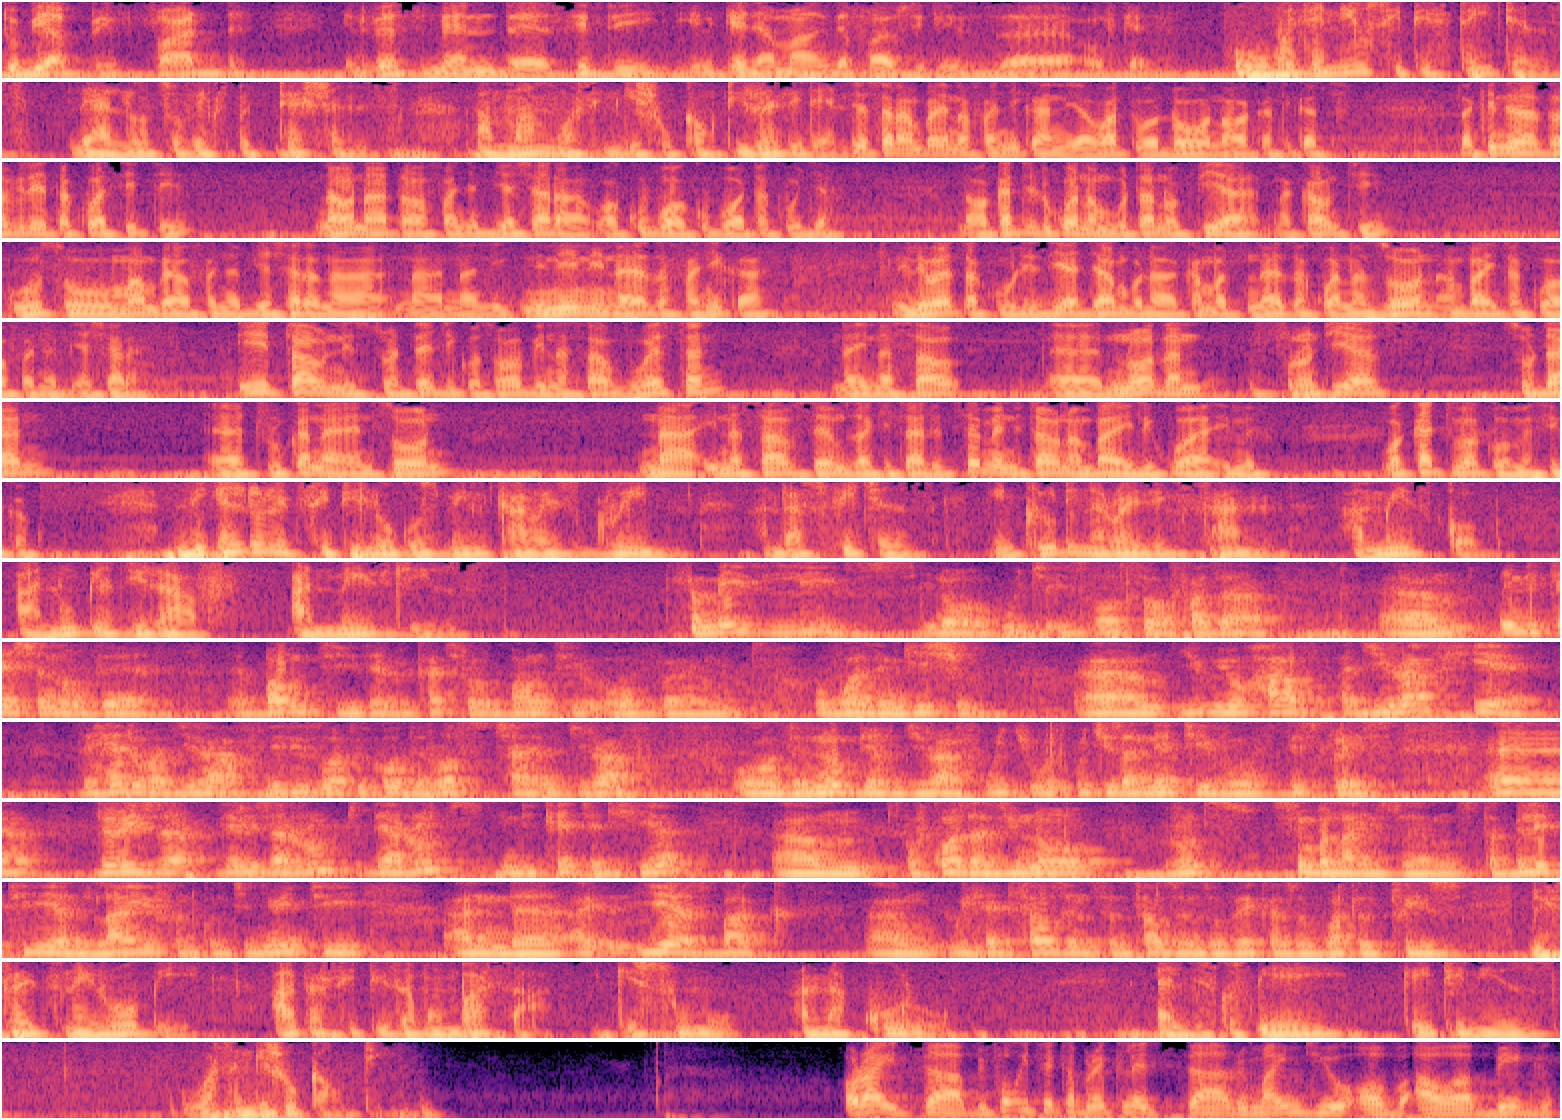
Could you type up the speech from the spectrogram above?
to be a preferred investment uh, city in Kenya among the five cities uh, of Kenya. With the new city status, there are lots of expectations among Uasin Gishu County residents. biashara ambayo inafanyika ni ya watu wadogo na wakatikati, lakini sasa vile itakuwa city, naona hata wafanyabiashara wakubwa wakubwa watakuja, na wakati tulikuwa na mkutano pia na county kuhusu mambo ya wafanyabiashara na, na, na ni ni nini inaweza fanyika, niliweza kuulizia jambo la kama tunaweza kuwa na zone ambayo itakuwa wafanyabiashara. Hii town ni strategic kwa sababu ina serve western na ina serve uh, northern frontiers Sudan, uh, Turkana and so on na ina serve sehemu za Kitale. Tuseme ni town ambayo ilikuwa ime, wakati wako umefika. The Eldoret city logo's main color is green and has features including a rising sun, a maize cob, a Nubia giraffe, and maize leaves. Maize leaves, you know, which is also a further um, indication of the uh, bounty, the agricultural bounty of um, of Uasin Gishu. Um, you, you have a giraffe here, the head of a giraffe. This is what we call the Rothschild giraffe or the Nubian giraffe, which which is a native of this place. Uh, there is a there is a root. There are roots indicated here. Um, of course, as you know, roots symbolize um, stability and life and continuity. And uh, I, years back, um, we had thousands and thousands of acres of wattle trees Besides Nairobi, other cities are Mombasa, Kisumu, and Nakuru. Elvis Kosgei, KTN News, Uasin Gishu County. All right, uh, before we take a break, let's uh, remind you of our big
